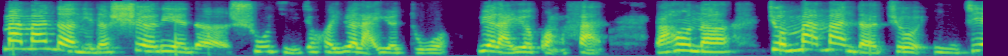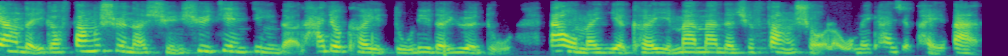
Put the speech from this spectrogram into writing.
慢慢的，你的涉猎的书籍就会越来越多，越来越广泛。然后呢，就慢慢的就以这样的一个方式呢，循序渐进的，他就可以独立的阅读。那我们也可以慢慢的去放手了。我们开始陪伴，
